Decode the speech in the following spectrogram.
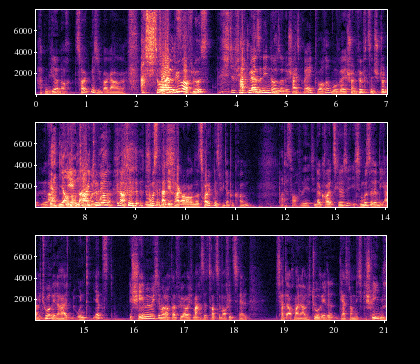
hatten wir noch Zeugnisübergabe. Ach, Zu einem Überfluss Stimmt, hatten wir also nicht nur so eine scheiß Projektwoche, wo wir schon 15 Stunden lang. Wir hatten ja auch noch ein Abitur. Genau. Wir mussten an dem Tag auch noch unser Zeugnis wieder bekommen. Boah, das war auch wild. in der Kreuzkirche. Ich musste dann die Abiturrede halten und jetzt, ich schäme mich immer noch dafür, aber ich mache es jetzt trotzdem offiziell. Ich hatte auch meine Abiturrede, die ich noch nicht geschrieben.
